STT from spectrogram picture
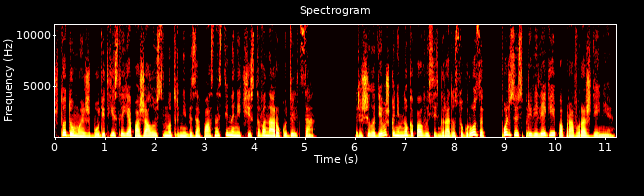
Что думаешь, будет, если я пожалуюсь внутренней безопасности на нечистого на руку дельца?» Решила девушка немного повысить градус угрозы пользуясь привилегией по праву рождения.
